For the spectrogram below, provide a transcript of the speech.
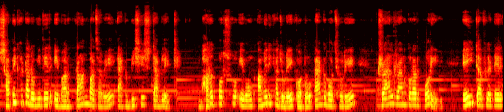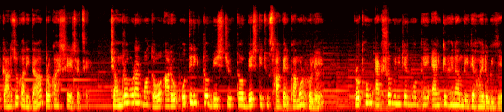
সাপে কাটা রোগীদের এবার প্রাণ বাঁচাবে এক বিশেষ ট্যাবলেট। ভারতবর্ষ এবং আমেরিকা জুড়ে গত এক বছরে ট্রায়াল রান করার পরেই এই ট্যাবলেটের কার্যকারিতা প্রকাশ্যে এসেছে। চন্দ্রগোড়ার মতো আরও অতিরিক্ত বিষযুক্ত বেশ কিছু সাপের কামড় হলে প্রথম একশো মিনিটের মধ্যে অ্যান্টিভেনাম দিতে হয় রোগীকে।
